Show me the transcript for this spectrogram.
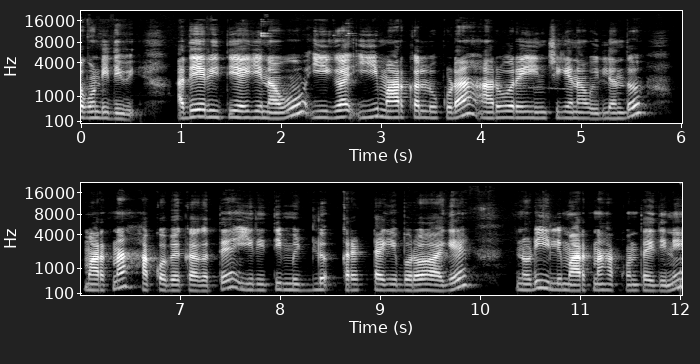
ತೊಗೊಂಡಿದ್ದೀವಿ. ಅದೇ ರೀತಿಯಾಗಿ ನಾವು ಈಗ ಈ ಮಾರ್ಕಲ್ಲೂ ಕೂಡ ಆರೂವರೆ ಇಂಚಿಗೆ ನಾವು ಇಲ್ಲೊಂದು ಮಾರ್ಕ್ನ ಹಾಕ್ಕೋಬೇಕಾಗತ್ತೆ. ಈ ರೀತಿ ಮಿಡ್ಲ್ ಕರೆಕ್ಟಾಗಿ ಬರೋ ಹಾಗೆ ನೋಡಿ ಇಲ್ಲಿ ಮಾರ್ಕ್ನ ಹಾಕ್ಕೊತಾ ಇದ್ದೀನಿ.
